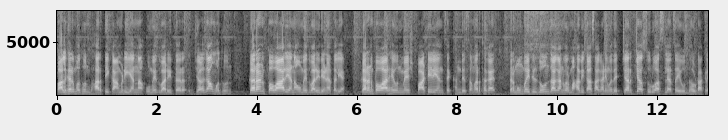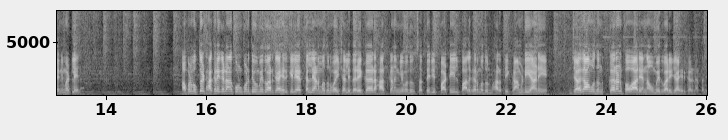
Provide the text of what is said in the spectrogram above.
पालघरमधून भारती कांबडी यांना उमेदवारी तर जळगावमधून करण पवार यांना उमेदवारी देण्यात आली आहे. करण पवार हे उन्मेष पाटील यांचे खंदे समर्थक आहेत. तर मुंबईतील दोन जागांवर महाविकास आघाडीमध्ये चर्चा सुरू असल्याचंही उद्धव ठाकरे यांनी म्हटलेलं आहे. आपण बघतोय ठाकरे गटानं कोणकोणते उमेदवार जाहीर केले आहेत? कल्याणमधून वैशाली दरेकर हातकणंगलेमधून सत्यजित पाटील पालघरमधून भारती कांबडी आणि जळगावमधून करण पवार यांना उमेदवारी जाहीर करण्यात आली.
